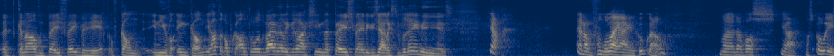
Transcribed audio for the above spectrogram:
het kanaal van PSV beheert, of kan in ieder geval in kan. Die had erop geantwoord: Wij willen graag zien dat PSV de gezelligste vereniging is. En dat vonden wij eigenlijk ook wel. Maar daar was, ja, was OEC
